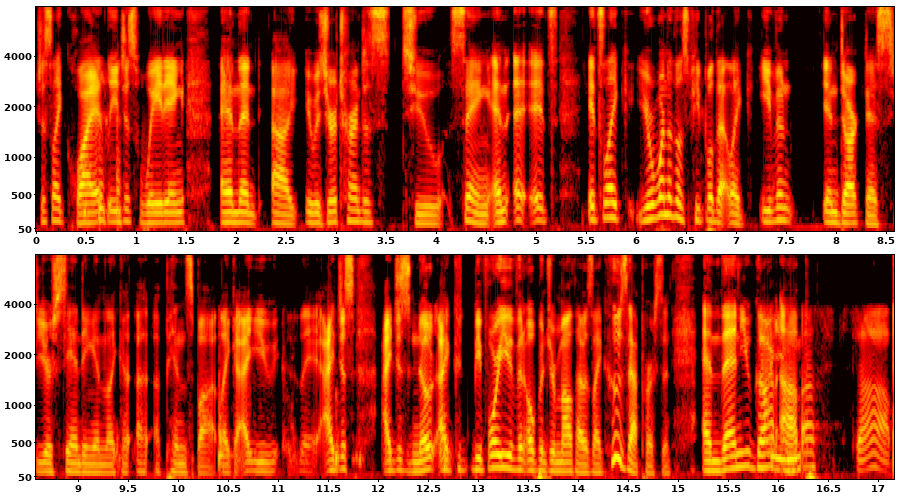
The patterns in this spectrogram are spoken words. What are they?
just like quietly, just waiting. And then uh, it was your turn to to sing, and it's it's like you're one of those people that like even. In darkness, you're standing in like a, a- pin spot. Like I, you, I just, I just know. I could before you even opened your mouth, I was like, "Who's that person?" And then you got you up, stop,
